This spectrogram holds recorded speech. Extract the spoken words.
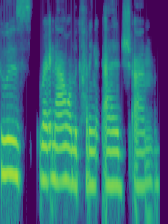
who is right now on the cutting edge, um,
